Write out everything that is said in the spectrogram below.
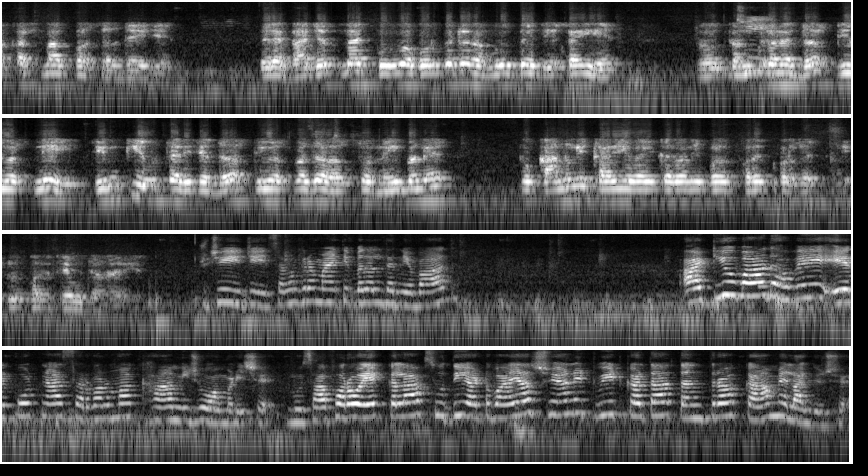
અકસ્માત પણ સર્જાય છે. ત્યારે ભાજપના જ પૂર્વ કોર્પોરેટર અમૃતભાઈ દેસાઈએ તંત્રને દસ દિવસની ચીમકી ઉતારી છે. દસ દિવસમાં જો રસ્તો નહીં બને તો કાનૂની કાર્યવાહી કરવાની પણ ફરજ પડશે લોકોને તેવું જણાવ્યું જી જી. સમગ્ર માહિતી બદલ ધન્યવાદ. આરટીઓ બાદ હવે એરપોર્ટના સર્વરમાં ખામી જોવા મળી છે. મુસાફરો એક કલાક સુધી અટવાયા છે અને ટ્વીટ કરતા તંત્ર કામે લાગ્યું છે.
